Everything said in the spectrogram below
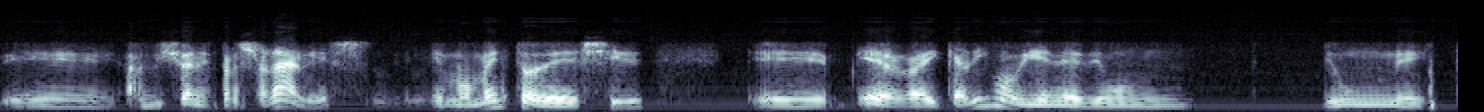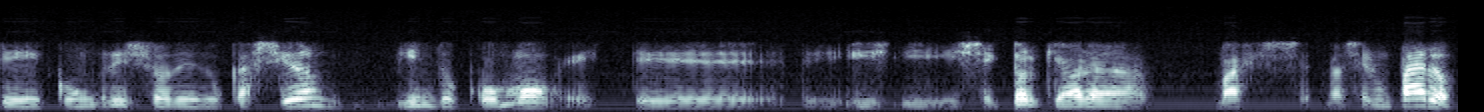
eh, ambiciones personales, es momento de decir, eh, el radicalismo viene de un, de un este, congreso de educación, viendo cómo, este, y, sector que ahora va, a ser un paro,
